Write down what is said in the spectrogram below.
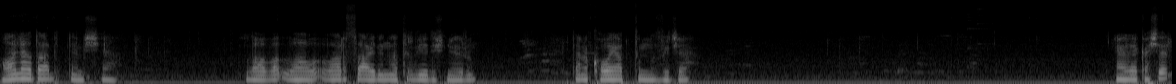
Hala daha bitmemiş ya. Lav, lav varsa aydınlatır diye düşünüyorum. Tane kova yaptım hızlıca. Evet arkadaşlar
